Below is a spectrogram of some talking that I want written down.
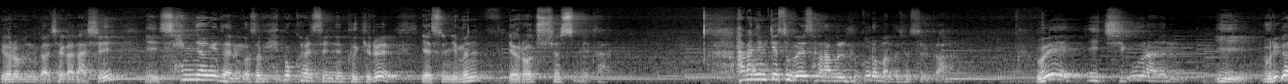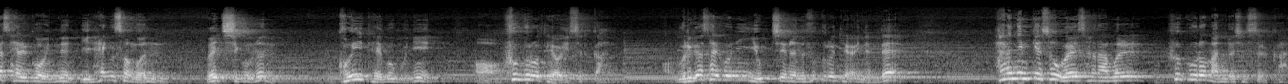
여러분과 제가 다시 이 생명이 되는 것을 회복할 수 있는 그 길을 예수님은 열어주셨습니다. 하나님께서 왜 사람을 흙으로 만드셨을까? 왜 이 지구라는 이 우리가 살고 있는 이 행성은 왜 지구는 거의 대부분이 어, 흙으로 되어 있을까? 어, 우리가 살고 있는 이 육지는 흙으로 되어 있는데 하나님께서 왜 사람을 흙으로 만드셨을까?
